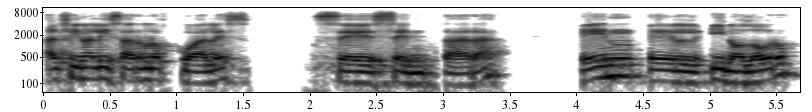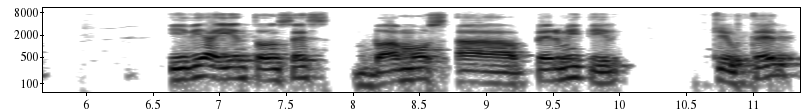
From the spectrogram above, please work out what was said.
al finalizar los cuales se sentará en el inodoro y de ahí entonces vamos a permitir que usted,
